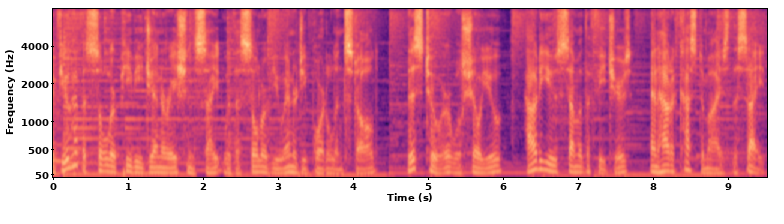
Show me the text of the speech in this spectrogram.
If you have a solar PV generation site with a SolarVu Energy Portal installed, this tour will show you how to use some of the features and how to customize the site.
